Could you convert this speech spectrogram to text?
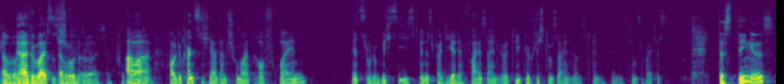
aber ja, du weißt es schon. ja Aber, aber du kannst dich ja dann schon mal drauf freuen, jetzt wo du mich siehst, wenn es bei dir der Fall sein wird, wie glücklich du sein wirst, wenn, wenn es dann soweit ist. Das Ding ist,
